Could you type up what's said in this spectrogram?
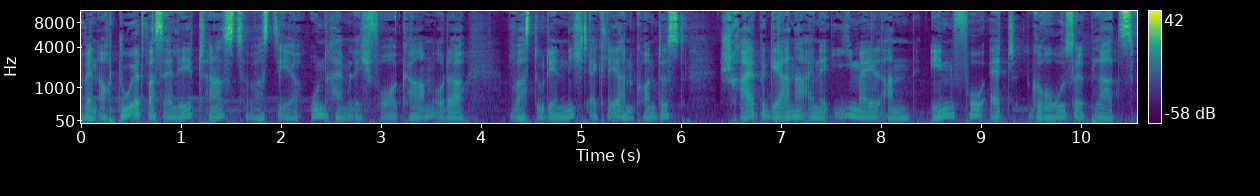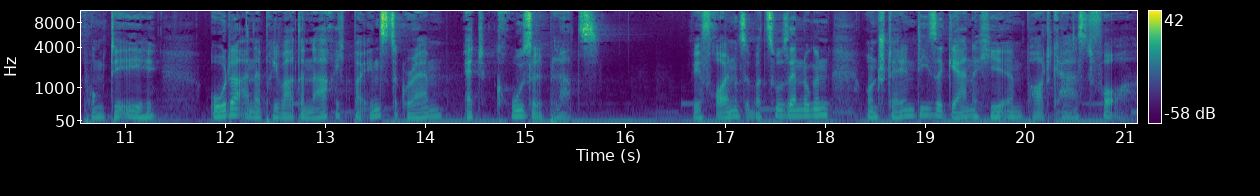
Wenn auch du etwas erlebt hast, was dir unheimlich vorkam oder was du dir nicht erklären konntest, schreibe gerne eine E-Mail an info@gruselplatz.de oder eine private Nachricht bei Instagram at gruselplatz. Wir freuen uns über Zusendungen und stellen diese gerne hier im Podcast vor.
